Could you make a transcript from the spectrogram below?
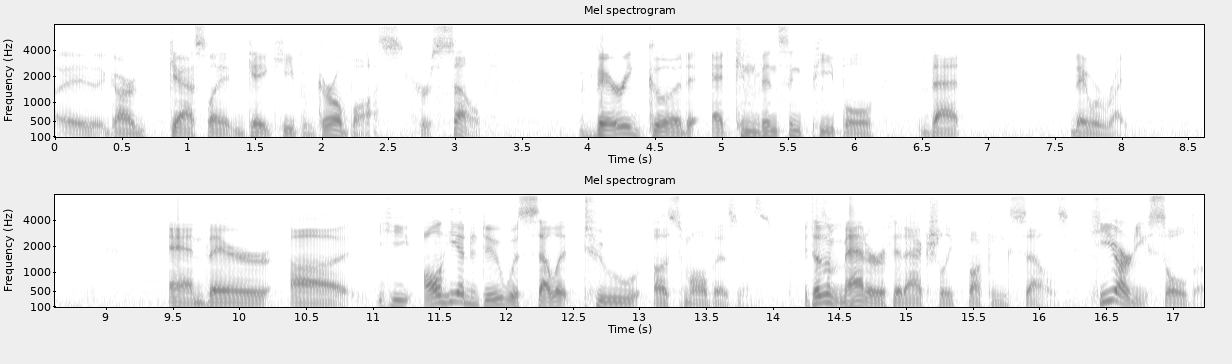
uh, our gaslight and gatekeeping girl boss herself. Very good at convincing people that they were right and they're uh he all he had to do was sell it to a small business it doesn't matter if it actually fucking sells he already sold them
